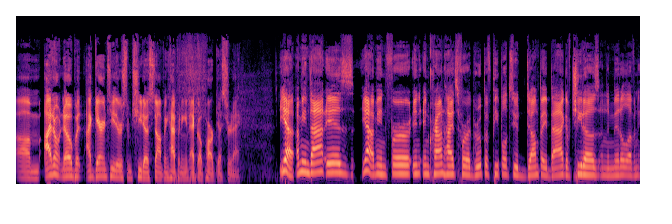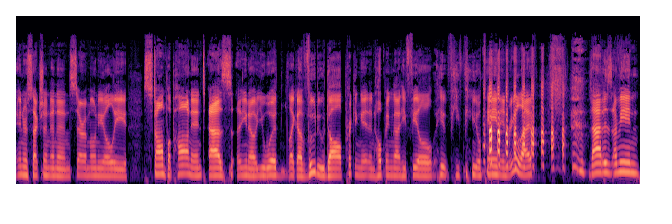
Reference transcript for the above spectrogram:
Um, I don't know, but I guarantee there's some Cheeto stomping happening in Echo Park yesterday. Yeah, I mean that is yeah, I mean for in, in Crown Heights for a group of people to dump a bag of Cheetos in the middle of an intersection and then ceremonially stomp upon it as uh, you know you would like a voodoo doll pricking it and hoping that he feel he, he feel pain in real life. That is I mean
